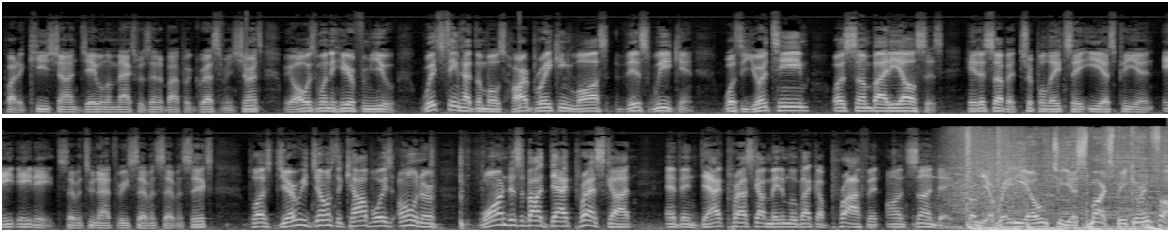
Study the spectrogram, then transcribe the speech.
part of Keyshawn, J. Will and Max, presented by Progressive Insurance. We always want to hear from you. Which team had the most heartbreaking loss this weekend? Was it your team or somebody else's? Hit us up at Triple H say ESPN 888-729-3776. Plus, Jerry Jones, the Cowboys owner, warned us about Dak Prescott, and then Dak Prescott made him look like a prophet on Sunday. From your radio to your smart speaker and phone,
